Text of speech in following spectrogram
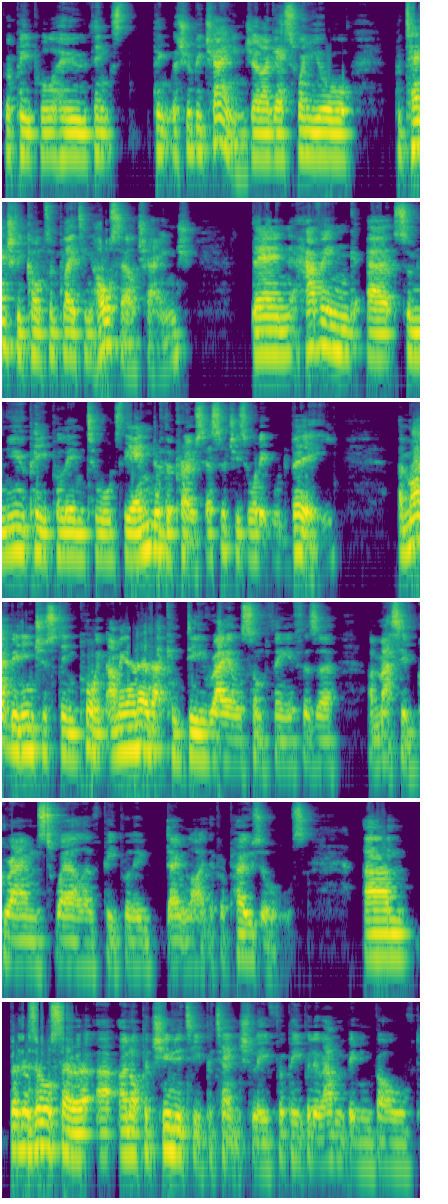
for people who thinks think there should be change. And I guess when you're potentially contemplating wholesale change then having uh, some new people in towards the end of the process which is what it would be it might be an interesting point I mean I know that can derail something if there's a a massive groundswell of people who don't like the proposals. Um, but there's also a, an opportunity potentially for people who haven't been involved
